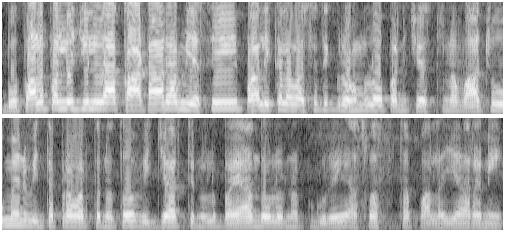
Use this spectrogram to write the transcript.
భూపాలపల్లి జిల్లా కాటారం ఎస్సీ బాలికల వసతి గృహంలో పనిచేస్తున్న వాచ్వుమెన్ వింత ప్రవర్తనతో విద్యార్థినులు భయాందోళనకు గురై అస్వస్థత పాలయ్యారని.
